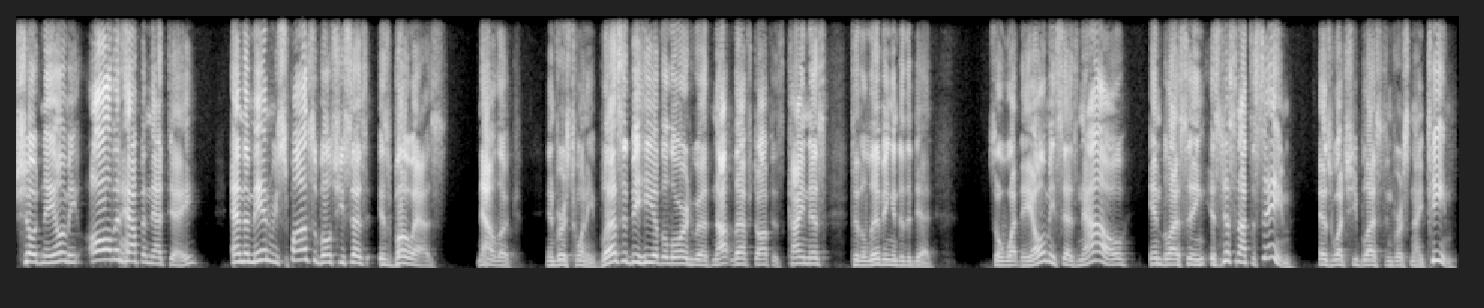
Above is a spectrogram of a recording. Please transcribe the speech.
showed Naomi all that happened that day. And the man responsible, she says, is Boaz. Now look in verse 20 Blessed be he of the Lord who hath not left off his kindness to the living and to the dead. So, what Naomi says now in blessing is just not the same as what she blessed in verse 19.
